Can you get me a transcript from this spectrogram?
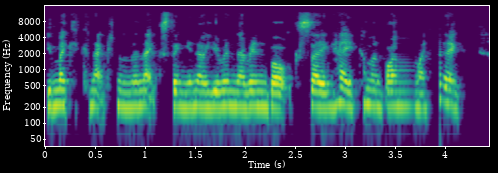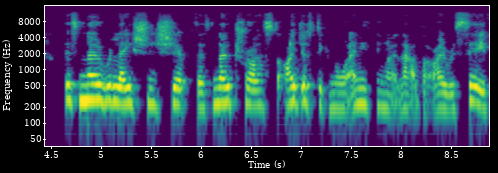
you make a connection and the next thing you know you're in their inbox saying hey come and buy my thing. There's no relationship there's no trust i just ignore anything like that that i receive.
